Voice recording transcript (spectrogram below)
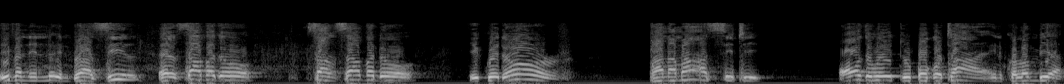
even in, in Brazil, El Salvador, San Salvador, Ecuador, Panama City, all the way to Bogota in Colombia,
